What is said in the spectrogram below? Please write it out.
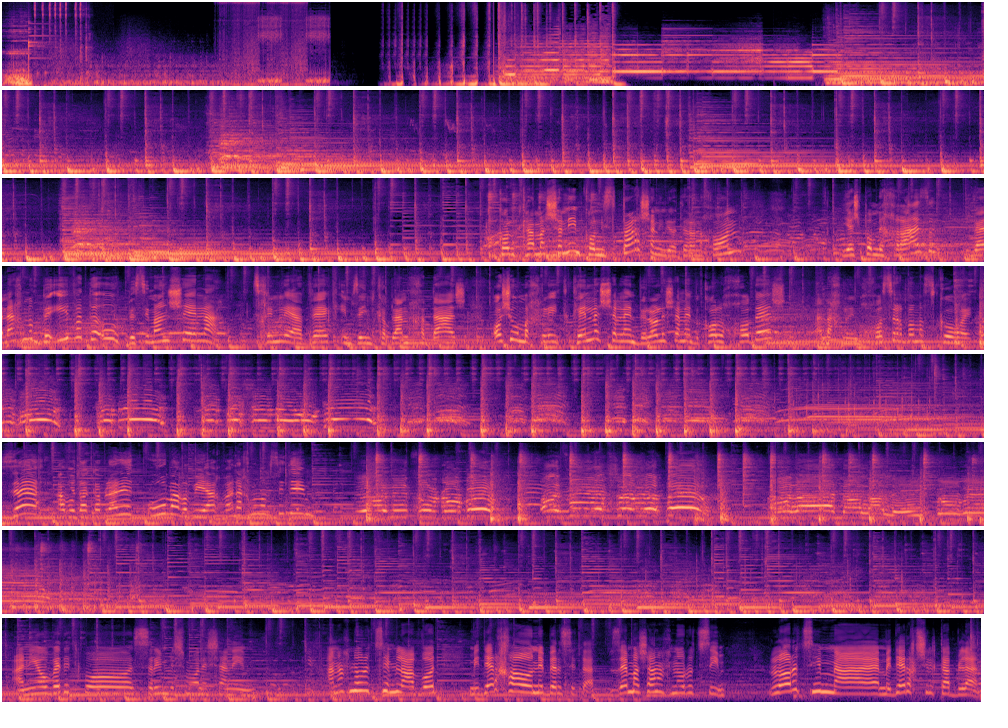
כל כמה שנים, כל מספר שנים יותר נכון, יש פה מכרז, ואנחנו באי ודאות, בסימן שאלה. צריכים להיאבק אם זה עם קבלן חדש, או שהוא מחליט כן לשלם ולא לשלם, וכל חודש אנחנו עם חוסר במשכורת. זה עבודה קבלנית, הוא מרוויח ואנחנו מפסידים. הניצול גובר, אז אי אני עובדת פה 28 שנים. אנחנו רוצים לעבוד מדרך האוניברסיטה, זה מה שאנחנו רוצים. לא רוצים אה, מדרך של קבלן.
